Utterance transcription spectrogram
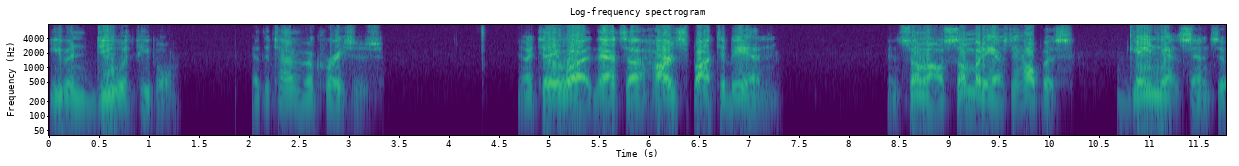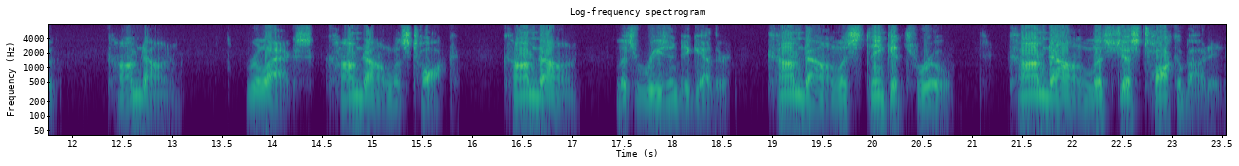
even deal with people at the time of a crisis. And I tell you what, that's a hard spot to be in. And somehow somebody has to help us gain that sense of calm down, relax, calm down, let's talk. Calm down, let's reason together. Calm down, let's think it through. Calm down, let's just talk about it.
